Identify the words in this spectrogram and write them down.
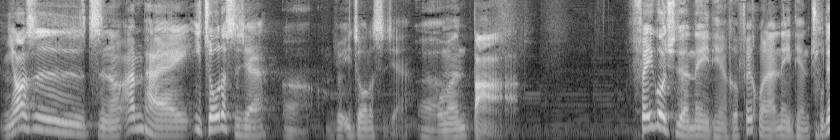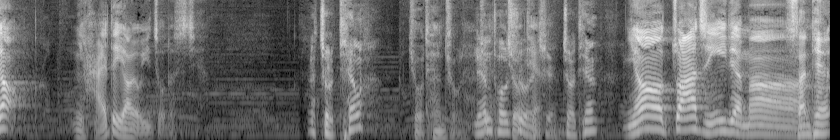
你要是只能安排一周的时间，嗯你就一周的时间。嗯我们把飞过去的那一天和飞回来那一天除掉，你还得要有一周的时间。那九天了，九天九天连头去九天尾去，九天。你要抓紧一点嘛，三天。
